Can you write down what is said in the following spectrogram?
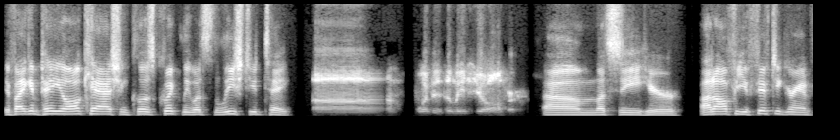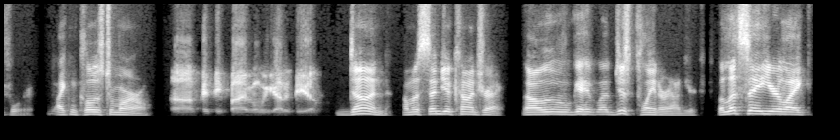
if I can pay you all cash and close quickly, what's the least you'd take? Uh, what is the least you offer? Um, let's see here. I'd offer you 50 grand for it. I can close tomorrow. Uh, 55 and we got a deal. Done. I'm going to send you a contract. No, we'll just playing around here. But let's say you're like,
